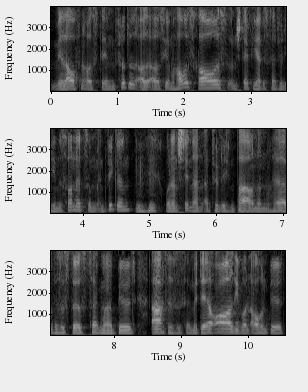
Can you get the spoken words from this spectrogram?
wir laufen aus dem Viertel, aus, aus ihrem Haus raus und Steffi hat es natürlich in der Sonne zum Entwickeln. Und dann stehen dann natürlich ein paar und dann, hä, was ist das? Zeig mal Bild. Ach, das ist ja mit der, oh, die wollen auch ein Bild.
